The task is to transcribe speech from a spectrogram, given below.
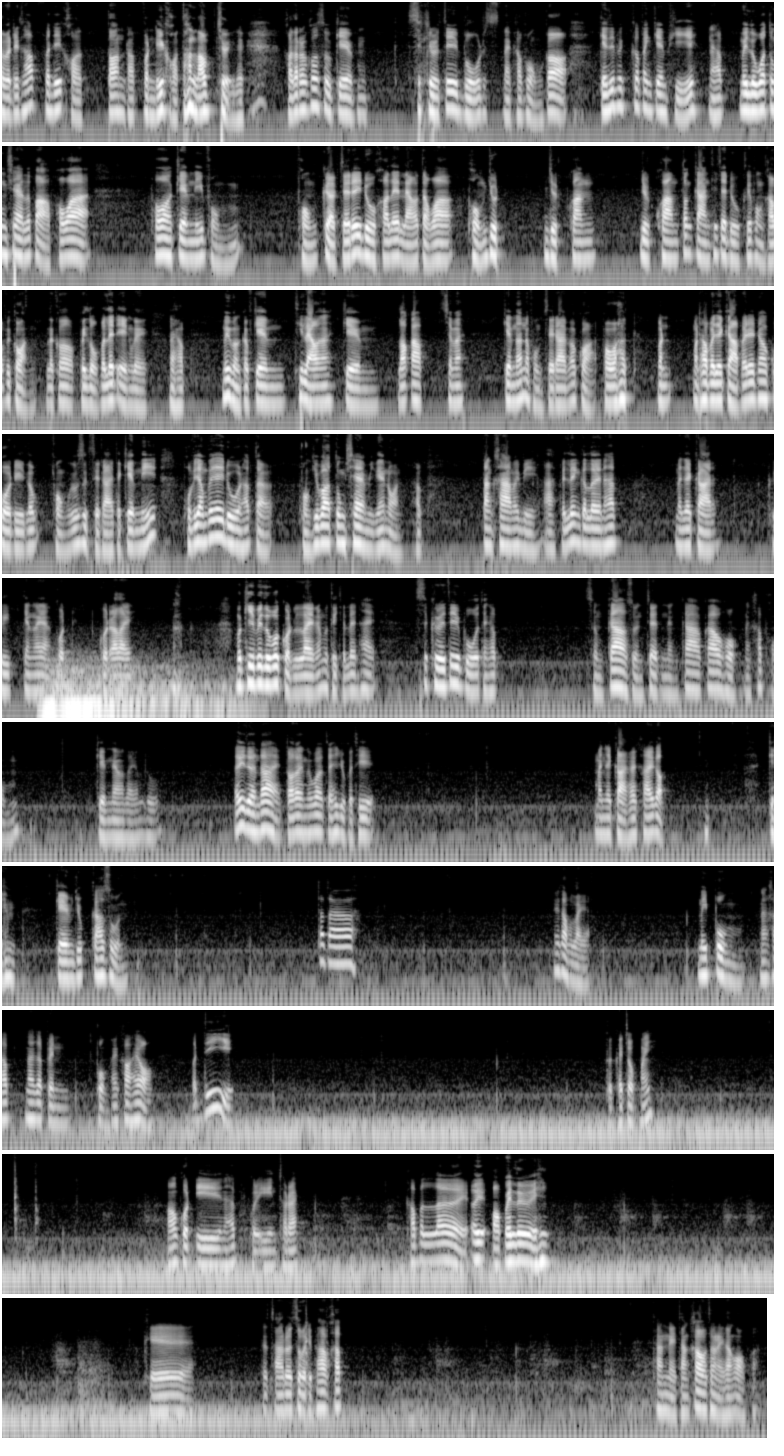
สวัสดีครับ วันนี้ขอต้อนรับวันนี้ขอต้อนรับเฉยเลย ขอต้อนรับเข้าสู่เกม Security Boost นะครับผมก็เกมที่เป็นก็เป็นเกมผีนะครับ ไม่รู้ว่าต้องแชร์หรือเปล่า เพราะว่าเพราะว่าเกมนี้ผมผมเกือบจะได้ดูเขาเล่นแล้ว แต่ว่าผมหยุดหยุดความหยุดความต้องการที่จะดูคลิปของเขาไปก่อน แล้วก็ไปโหลดมาเล่นเองเลยนะครับ ไม่เหมือนกับเกมที่แล้วนะ เกม Lock Up ใช่ไหมเกมนั้นนะผมเสียดายมากกว่า เพราะว่ามัน มันทำบรรยากาศไปได้น่ากลัวดี แล้วผมรู้สึกเสียดายแต่เกมนี้ ผมยังไม่ได้ดูนะครับ แต่ผมคิดว่าตุ้งแช่มีแน่นอนครับ ตั้งค่าไม่มีอะไปเล่นกันเลยนะครับ บรรยากาศคือยังไงอะกดกดอะไร เมื่อกี้ไม่รู้ว่ากดอะไรนะมันถึงจะเล่นให้ security boot นะครับ09071996 นะครับผม เกมแนวอะไรก็ไม่รู้ เอ้ยเดินได้ ตอนแรกนึกว่าจะให้อยู่กับที่บรรยากาศคล้ายๆกับ กมเกมยุค 90ตาตาให้ทำอะไรอะ่ะมีปุ่มนะครับ น่าจะเป็นปุ่มให้เข้าให้ออกหวัดดีเปิดกระจกไหมอ๋อกด E นะครับ กด E interact เข้าไปเลย เอ้ย ออกไปเลย โอ เคเดินทางโดยสวัสดิภาพครับ ทางไหนทางเข้าทางไหนทางออกปะ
